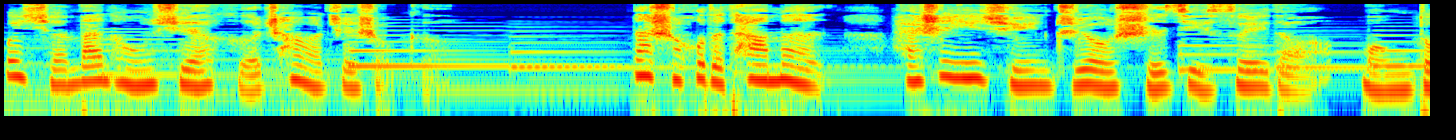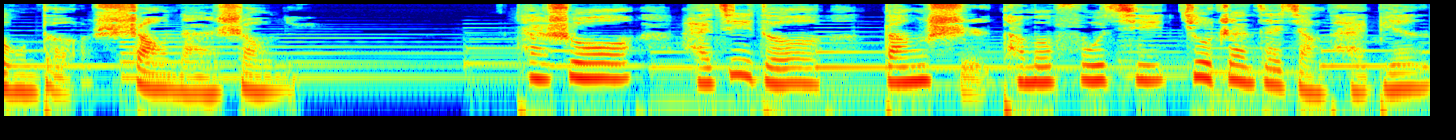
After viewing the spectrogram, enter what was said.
为全班同学合唱了这首歌。那时候的他们还是一群只有十几岁的懵懂的少男少女。他说还记得当时他们夫妻就站在讲台边，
